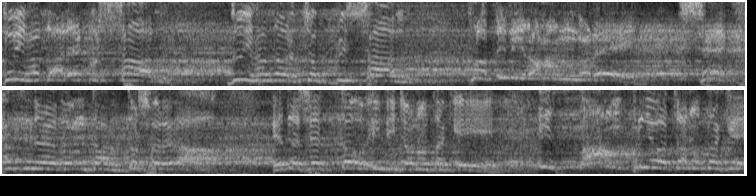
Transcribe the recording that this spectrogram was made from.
দুই হাজার একুশ সাল, দুই হাজার চব্বিশ সাল প্রতিটি রণাঙ্গনে শেখ হাসিনা এবং তার দোসরেরা এদেশের তৌহিদি জনতাকে, ইসলাম প্রিয় জনতাকে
